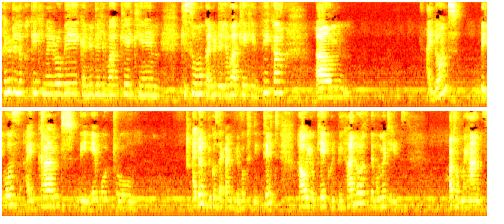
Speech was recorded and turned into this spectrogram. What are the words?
can you deliver cake in Nairobi? Can you deliver cake in Kisumu? Can you deliver cake in Thika? Um, I don't because I can't be able to, I don't because I can't be able to dictate how your cake will be handled the moment it's out of my hands.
